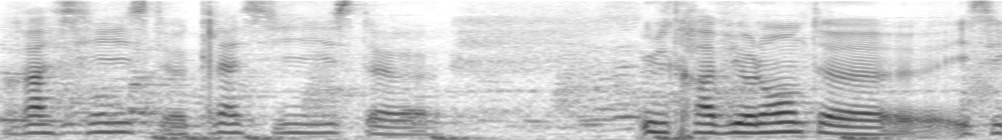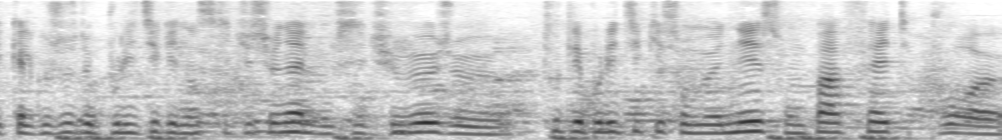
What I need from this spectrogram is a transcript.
raciste, classiste ultra violente euh, et c'est quelque chose de politique et d'institutionnel. Donc si tu veux, toutes les politiques qui sont menées sont pas faites pour euh,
